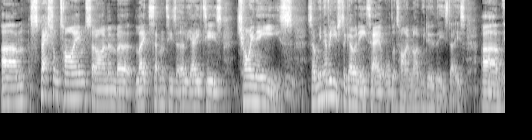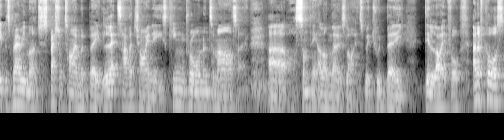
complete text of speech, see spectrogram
Um, special time. So I remember late 70s, early 80s, Chinese. So we never used to go and eat out all the time like we do these days. Um, it was very much a special time would be let's have a Chinese king prawn and tomato uh, or something along those lines, which would be delightful. And of course,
